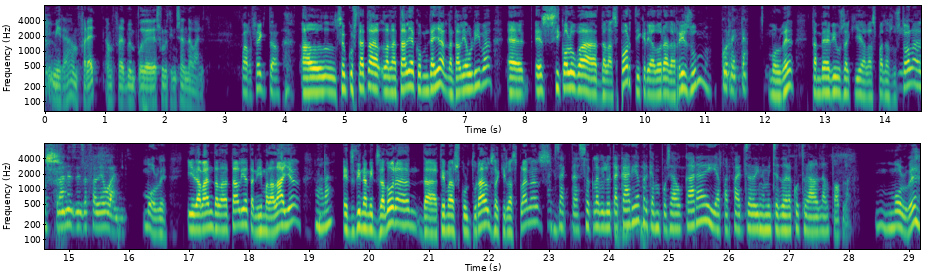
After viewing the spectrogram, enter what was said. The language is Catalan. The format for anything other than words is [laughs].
I mira, en fred, en fred vam poder sortir-nos endavant. Perfecte. Al seu costat, la Natàlia, com deia, Natàlia Oliva, eh, és psicòloga de l'esport i creadora de Rizum. Correcte. Molt bé. També vius aquí a les Planes d'Hostoles. Planes des de fa 10 anys. Molt bé. I davant de la Natàlia tenim a la Laia. Hola. Ets dinamitzadora de temes culturals aquí a les Planes. Exacte, sóc la bibliotecària perquè em poseu cara i a part faig de dinamitzadora cultural del poble. Molt bé.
